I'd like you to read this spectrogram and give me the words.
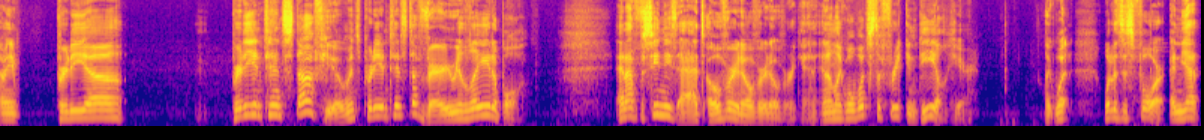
I mean, pretty uh pretty intense stuff, humans. Pretty intense stuff. Very relatable. And I've seen these ads over and over and over again. And I'm like, well, what's the freaking deal here? Like what what is this for? And yet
